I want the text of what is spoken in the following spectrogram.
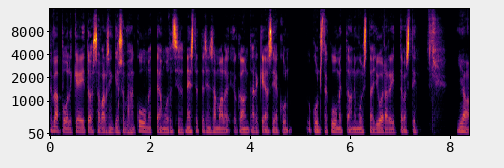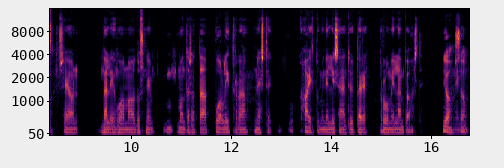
hyvä puoli keitoissa, varsinkin jos on vähän kuumetta ja muuta, että nestettä siinä samalla, joka on tärkeä asia, kun, kun sitä kuumetta on, niin muistaa juoda riittävästi. Joo, se on välihuomautus, niin monta sataa puoli litraa neste haihtuminen lisääntyy per ruumiin lämpöaste. Joo, niin, se on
